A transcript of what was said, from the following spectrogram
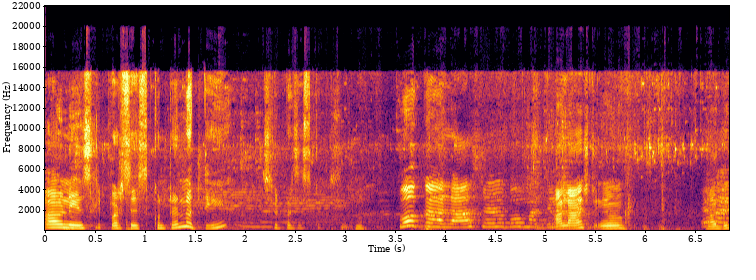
అవును నేను స్లిప్పర్స్ వేసుకుంటాను వద్ది స్లిప్పర్స్ వేసుకుంటాను ఒక లాస్ట్ ఆ లాస్ట్ మధ్య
